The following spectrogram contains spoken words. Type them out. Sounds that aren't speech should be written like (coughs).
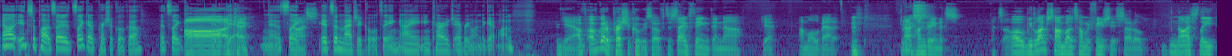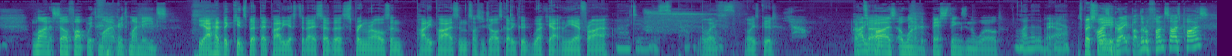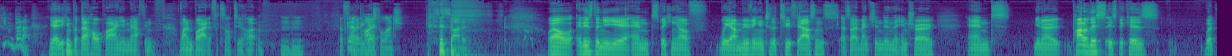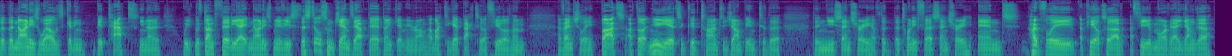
Uh, instant pot, so it's like a pressure cooker. It's like Oh, it- yeah. okay. Yeah, it's like Nice. it's a magical thing. I encourage everyone to get one. Yeah, I've, I've got a pressure cooker, so if it's the same thing, then uh, yeah, I'm all about it. (laughs) Nice. I'm hungry, and it's it's well, it'll be lunchtime by the time we finish this, so it'll nicely line itself up with my with my needs. (laughs) Yeah, I had the kids' birthday party yesterday, so the spring rolls and party pies and sausage rolls got a good workout in the air fryer. Oh, I do miss patty Always, pies. always good. But, Party uh, pies are one of the best things in the world. (laughs) One of the They are. yeah. Especially Pies are great, but little fun size pies even better. Yeah, you can put that whole pie in your mouth in one bite if it's not too hot. Mm-hmm. That's the Gonna way have to pies go. for lunch. Decided. (laughs) (laughs) Well, it is the new year, and speaking of, we are moving into the 2000s, as I mentioned in the intro. And, you know, part of this is because with the, the 90s well is getting a bit tapped. You know, we, we've done 38 90s movies. There's still some gems out there, don't get me wrong. I'd like to get back to a few of them eventually. But I thought New Year, it's a good time to jump into the, the new century of the, the 21st century and hopefully appeal to a, a few more of our younger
